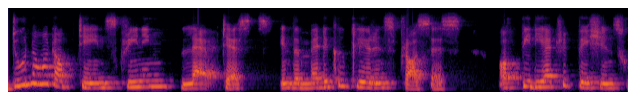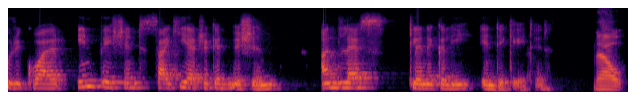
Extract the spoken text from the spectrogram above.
do not obtain screening lab tests in the medical clearance process of pediatric patients who require inpatient psychiatric admission unless clinically indicated. Now,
